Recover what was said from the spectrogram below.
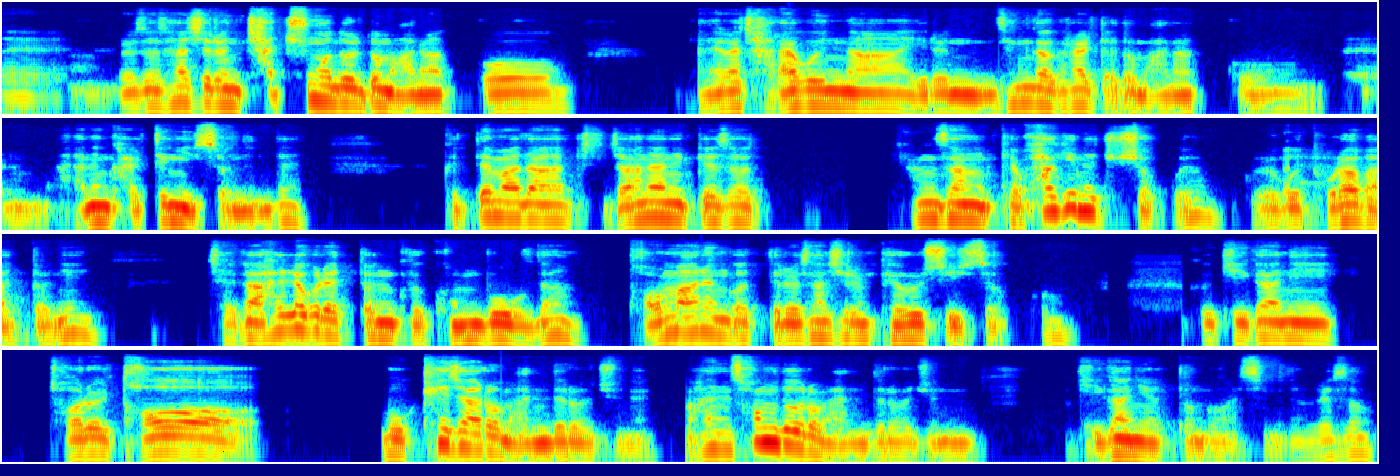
네. 어, 그래서 사실은 자충어들도 많았고 내가 잘하고 있나 이런 생각을 할 때도 많았고 음, 많은 갈등이 있었는데 그때마다 진짜 하나님께서 항상 이렇게 확인해 주셨고요. 그리고 네. 돌아봤더니 제가 하려고 했던 그 공부보다 더 많은 것들을 사실은 배울 수 있었고 그 기간이 저를 더 목회자로 만들어주는 한 성도로 만들어주는 기간이었던 것 같습니다. 그래서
